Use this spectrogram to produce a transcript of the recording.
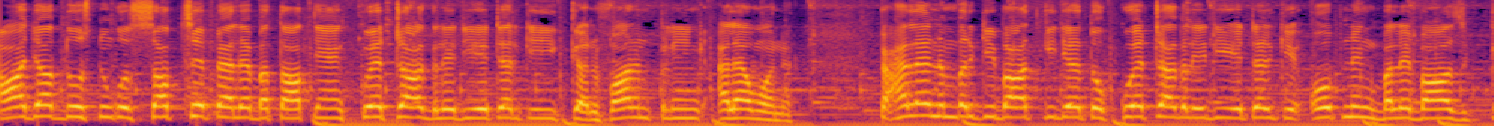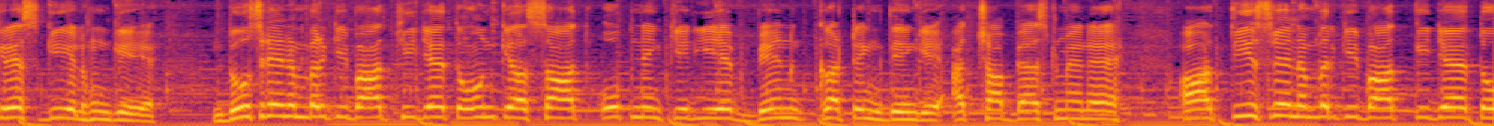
आज आप दोस्तों को सबसे पहले बताते हैं क्वेटा ग्लेडिएटर की कन्फर्म प्लेइंग एलेवन पहले नंबर की बात की जाए तो क्वेटा ग्लेडिएटर के ओपनिंग बल्लेबाज क्रिस गेल होंगे। दूसरे नंबर की बात की जाए तो उनके साथ ओपनिंग के लिए बेन कटिंग देंगे। अच्छा बैट्समैन है। और तीसरे नंबर की बात की जाए तो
